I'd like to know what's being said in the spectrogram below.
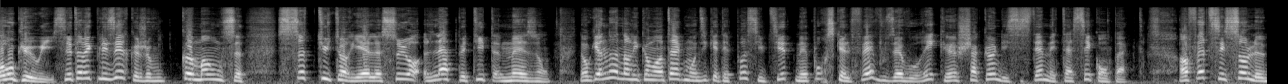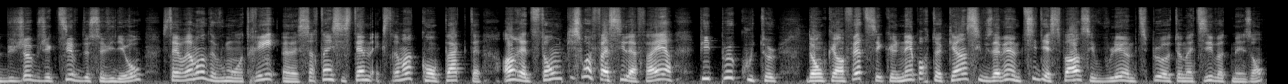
Ok oui, c'est avec plaisir que je vous commence ce tutoriel sur la petite maison. Donc il y en a dans les commentaires qui m'ont dit qu'elle était pas si petite, mais pour ce qu'elle fait, vous avouerez que chacun des systèmes est assez compact. En fait, c'est ça le but objectif de ce vidéo, c'était vraiment de vous montrer euh, certains systèmes extrêmement compacts en redstone qui soient faciles à faire, puis peu coûteux. Donc en fait, c'est que n'importe quand, si vous avez un petit espace et vous voulez un petit peu automatiser votre maison,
